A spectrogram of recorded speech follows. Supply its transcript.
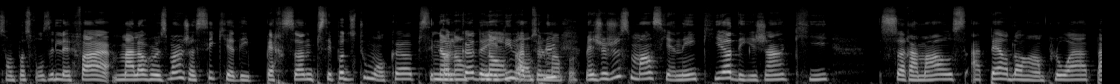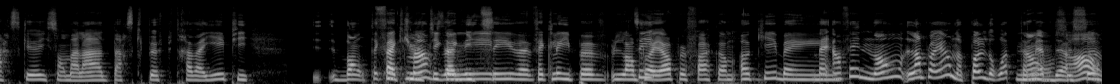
sont pas supposés de le faire. Malheureusement, je sais qu'il y a des personnes, puis c'est pas du tout mon cas, puis c'est pas Non, le cas de non, Ellie non plus, pas. mais je veux juste mentionner qu'il y a des gens qui se ramassent à perdre leur emploi parce qu'ils sont malades, parce qu'ils peuvent plus travailler, puis bon, techniquement, Faculté vous avez... cognitive. Fait que là, ils peuvent, l'employeur peut faire comme, OK, ben. Ben, en fait, non. L'employeur n'a pas le droit de te Non, mettre dehors. ça.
